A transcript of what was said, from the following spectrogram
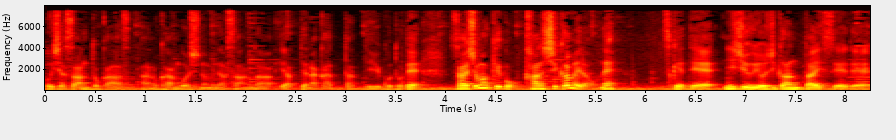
お医者さんとかあの看護師の皆さんがやってなかったっていうことで最初は結構監視カメラをねつけて24時間体制で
